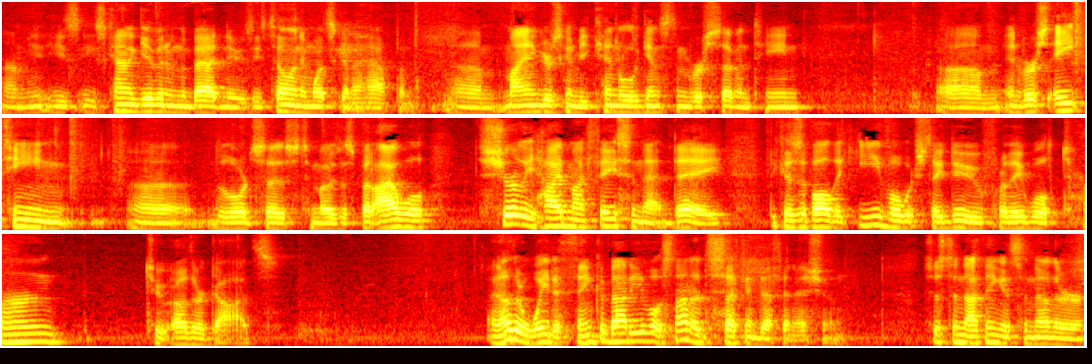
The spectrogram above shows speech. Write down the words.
Um, he, he's he's kind of giving him the bad news. He's telling him what's going to happen. Um, my anger is going to be kindled against them. Verse 17. Um, in verse 18, uh, the Lord says to Moses, "But I will surely hide my face in that day." Because of all the evil which they do, for they will turn to other gods. Another way to think about evil, it's not a second definition. It's just an, I think it's another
